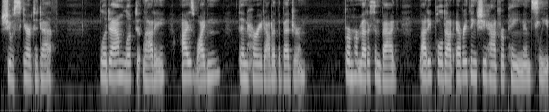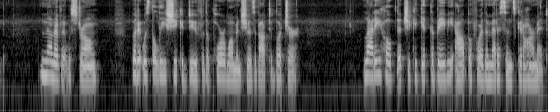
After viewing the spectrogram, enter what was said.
she was scared to death. Bladam looked at Laddie, eyes widened, then hurried out of the bedroom. From her medicine bag, Laddie pulled out everything she had for pain and sleep. None of it was strong, but it was the least she could do for the poor woman she was about to butcher. Laddie hoped that she could get the baby out before the medicines could harm it.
